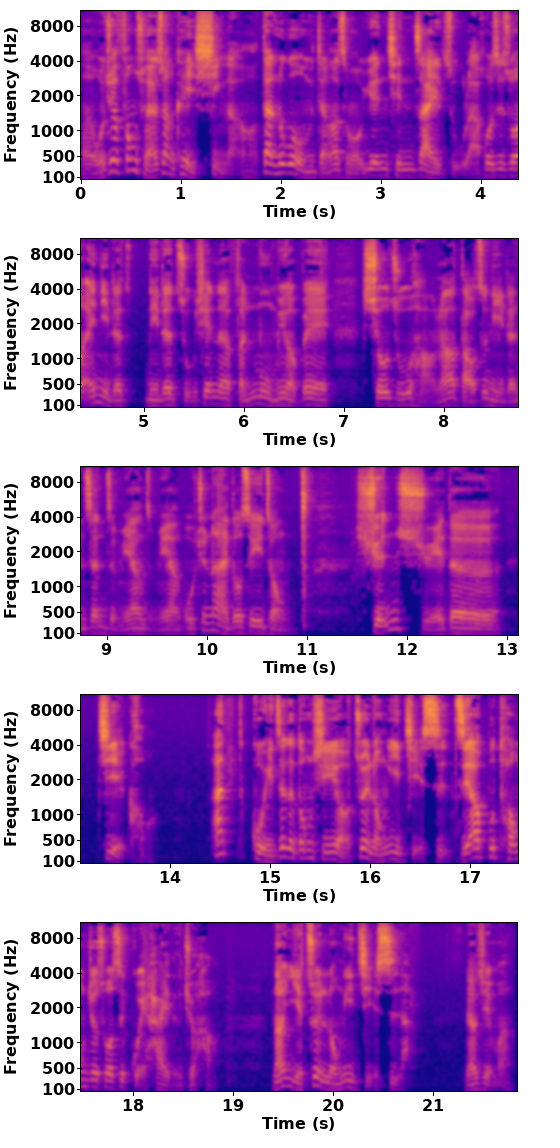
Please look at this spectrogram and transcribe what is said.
呃，我觉得风水还算可以信了哦。但如果我们讲到什么冤亲债主啦，或是说，哎，你的你的祖先的坟墓没有被修筑好，然后导致你人生怎么样怎么样，我觉得那也都是一种 玄学的借口。啊，鬼这个东西哦，最容易解释，只要不通就说是鬼害的就好，然后也最容易解释啊，了解吗？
